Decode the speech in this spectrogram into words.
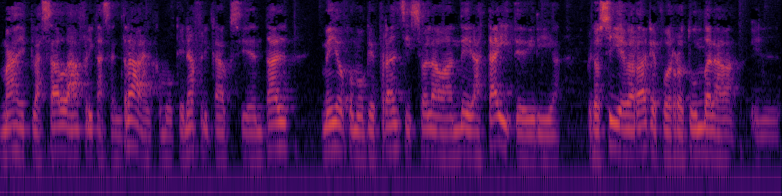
más desplazar la África Central, como que en África Occidental medio como que Francia hizo la bandera, hasta ahí te diría. Pero sí, es verdad que fue rotunda la, el,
